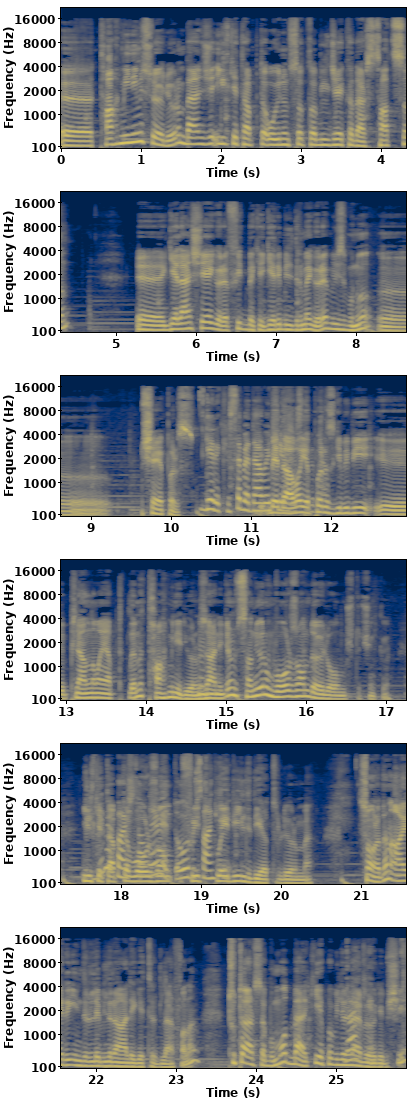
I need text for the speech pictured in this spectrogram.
Ee, tahminimi söylüyorum. Bence ilk etapta oyunun satılabileceği kadar satsın. Ee, gelen şeye göre, feedback'e, geri bildirime göre biz bunu ee, şey yaparız. Gerekirse bedava bedava çeviririz gibi. yaparız gibi bir e, planlama yaptıklarını tahmin ediyorum, zannediyorum. Sanıyorum Warzone da öyle olmuştu çünkü. İlk Değil mi? etapta Baştan Warzone evet, doğru free to sanki. play değildi diye hatırlıyorum ben. Sonradan ayrı indirilebilir hale getirdiler falan. Tutarsa bu mod belki yapabilirler Belki. böyle bir şey.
